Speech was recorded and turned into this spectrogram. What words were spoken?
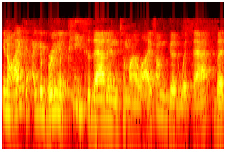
you know, I, I could bring a piece of that into my life. I'm good with that. But,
